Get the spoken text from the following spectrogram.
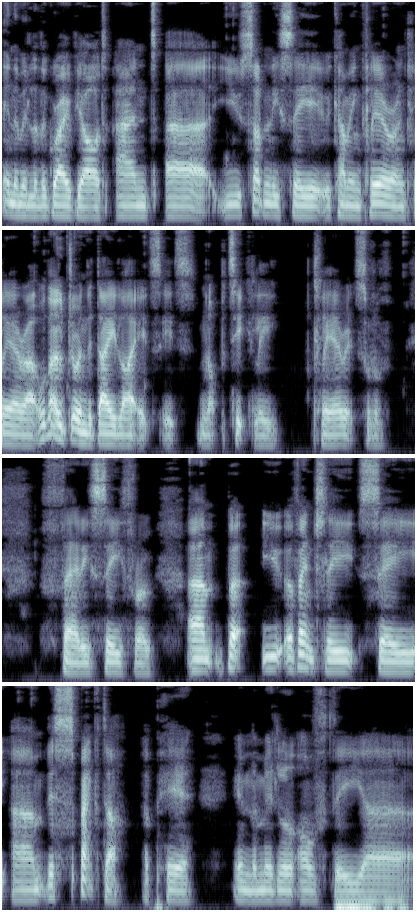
in the middle of the graveyard, and uh, you suddenly see it becoming clearer and clearer. Although during the daylight, it's it's not particularly clear. It's sort of fairly see through. Um, but you eventually see um, this spectre appear in the middle of the uh,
